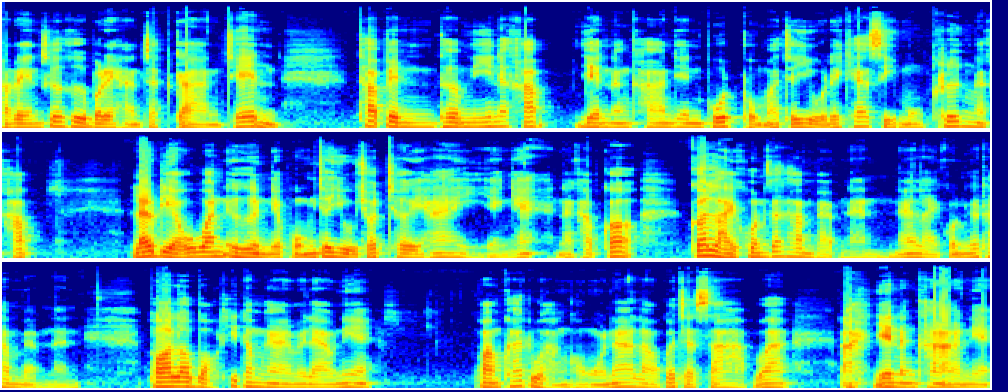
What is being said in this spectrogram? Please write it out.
arrange ก็คือบริหารจัดการ เช่น ถ้าเป็นเทอมนี้นะครับ เย็นอังคารเย็นพุธผมอาจจะอยู่ได้แค่4ี่โมงครึ่งนะครับ แล้วเดี๋ยววันอื่นเดี๋ยวผมจะอยู่ชดเชยให้อย่างเงี้ยนะครับก็ก็หลายคนก็ทำแบบนั้นนะหลายคนก็ทำแบบนั้น พอเราบอกที่ทำงานไว้แล้วเนี่ยความคาดหวังของหัวหน้าเราก็จะทราบว่าอะเย็นอังคารเนี่ย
